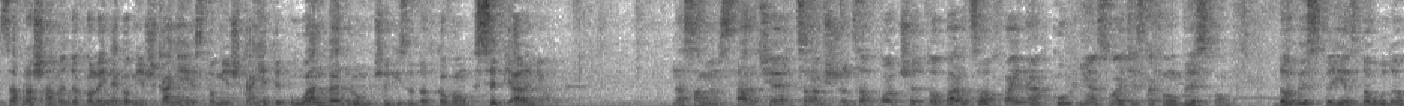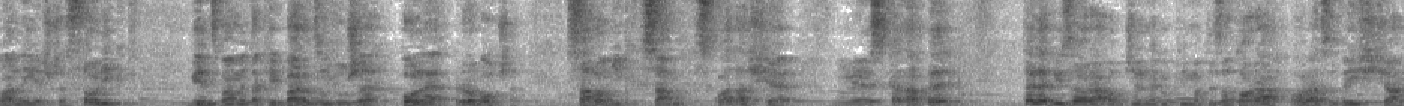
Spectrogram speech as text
Zapraszamy do kolejnego mieszkania. Jest to mieszkanie typu one bedroom, czyli z dodatkową sypialnią. Na samym starcie, co nam się rzuca w oczy, to bardzo fajna kuchnia, słuchajcie, z taką wyspą. Do wyspy jest dobudowany jeszcze stolik, więc mamy takie bardzo duże pole robocze. Salonik sam składa się mm, z kanapy, telewizora, oddzielnego klimatyzatora oraz wyjścia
